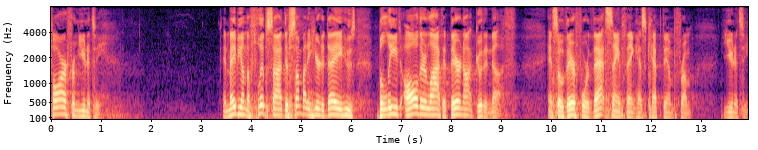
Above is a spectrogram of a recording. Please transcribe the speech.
far from unity. And maybe on the flip side, there's somebody here today who's believed all their life that they're not good enough. And so, therefore, that same thing has kept them from unity.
